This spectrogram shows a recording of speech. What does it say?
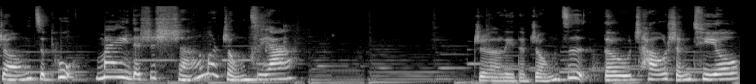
种子铺卖的是什么种子呀？这里的种子都超神奇哦。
